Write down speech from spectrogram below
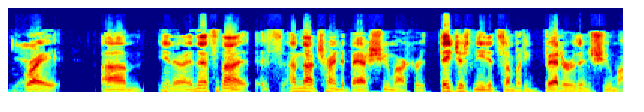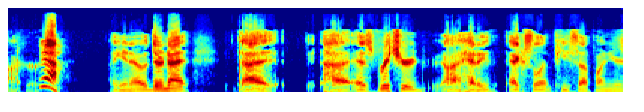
Yeah. Right. Um, you know, and that's not. I'm not trying to bash Schumaker. They just needed somebody better than Schumaker. Yeah. You know, they're not. Uh, uh, as Richard uh, had an excellent piece up on your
